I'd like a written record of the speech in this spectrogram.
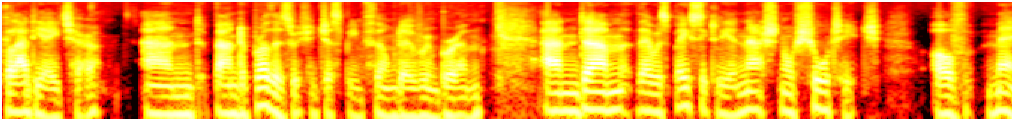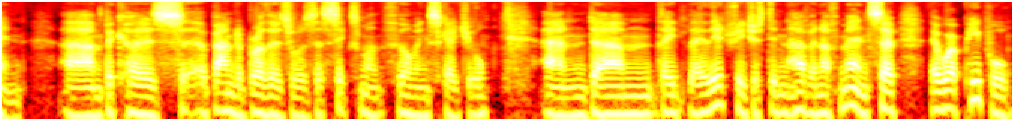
Gladiator and Band of Brothers, which had just been filmed over in Britain. And um, there was basically a national shortage of men um, because Band of Brothers was a six month filming schedule and um, they, they literally just didn't have enough men. So there were people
